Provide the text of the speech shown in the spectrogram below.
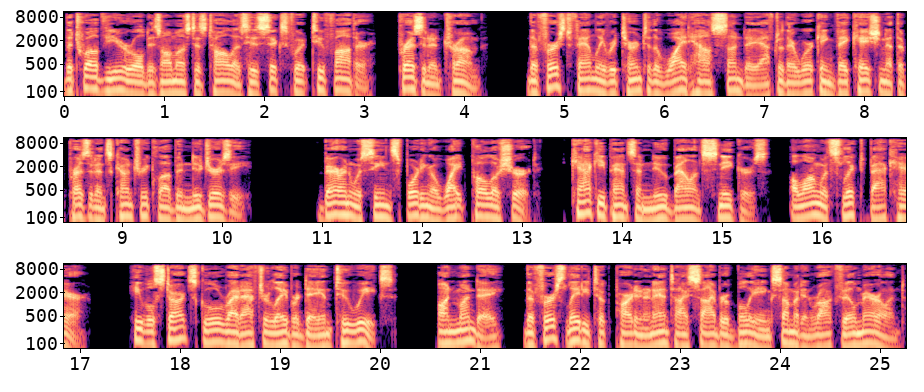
The 12-year-old is almost as tall as his 6-foot-2 father, President Trump. The first family returned to the White House Sunday after their working vacation at the President's Country Club in New Jersey. Barron was seen sporting a white polo shirt, khaki pants and New Balance sneakers, along with slicked back hair. He will start school right after Labor Day in two weeks. On Monday, the First Lady took part in an anti-cyberbullying summit in Rockville, Maryland.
